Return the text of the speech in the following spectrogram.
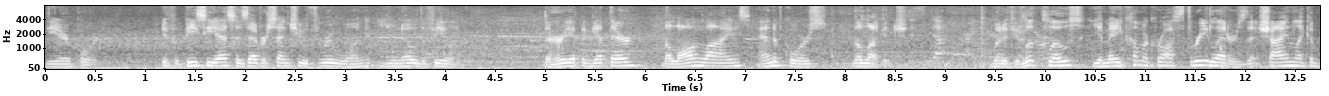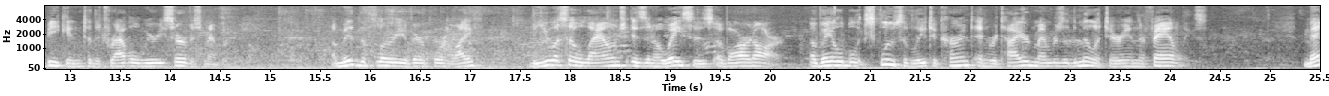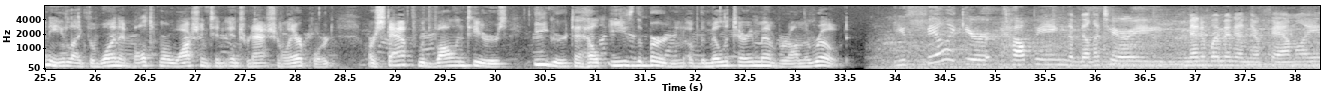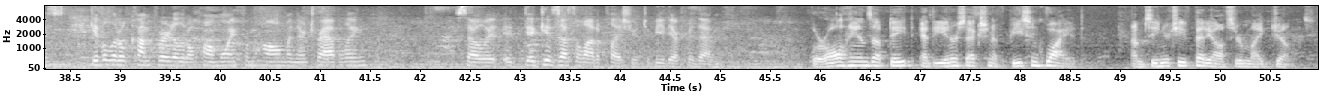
the airport. If a PCS has ever sent you through one, you know the feeling. The hurry up and get there, the long lines, and of course, the luggage. But if you look close, you may come across three letters that shine like a beacon to the travel weary service member. Amid the flurry of airport life, the USO Lounge is an oasis of R&R, available exclusively to current and retired members of the military and their families. Many, like the one at Baltimore Washington International Airport, are staffed with volunteers eager to help ease the burden of the military member on the road. You feel like you're helping the military men and women and their families give a little comfort, a little home away from home when they're traveling. So it, it, it gives us a lot of pleasure to be there for them. For all hands update at the intersection of peace and quiet, I'm Senior Chief Petty Officer Mike Jones.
